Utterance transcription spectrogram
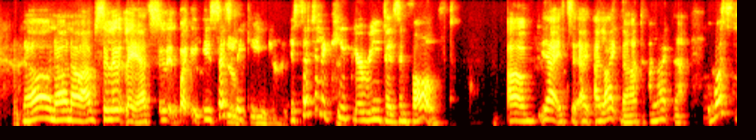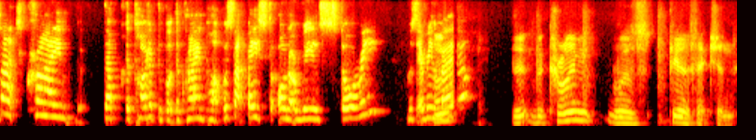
no, no, no, absolutely, absolutely. But you certainly keep you certainly keep your readers involved. Um, yeah, it's I, I, like that. I like that. Was that crime that the part of the book, the crime part, was that based on a real story? Was it a real um, murder? The the crime was pure fiction,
